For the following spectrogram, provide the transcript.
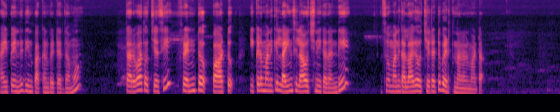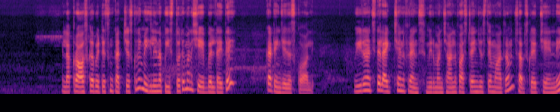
అయిపోయింది దీన్ని పక్కన పెట్టేద్దాము. తర్వాత వచ్చేసి ఫ్రంట్ పార్ట్ ఇక్కడ మనకి లైన్స్ ఇలా వచ్చినాయి కదండి. సో మనకి అలాగే వచ్చేటట్టు పెడుతున్నాను అనమాట ఇలా క్రాస్గా పెట్టేసుకుని కట్ చేసుకుని మిగిలిన పీస్ తోటి మన షేప్ బెల్ట్ అయితే కటింగ్ చేసేసుకోవాలి. వీడియో నచ్చితే లైక్ చేయండి ఫ్రెండ్స్. మీరు మన ఛానల్ ఫస్ట్ టైం చూస్తే మాత్రం సబ్స్క్రైబ్ చేయండి.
